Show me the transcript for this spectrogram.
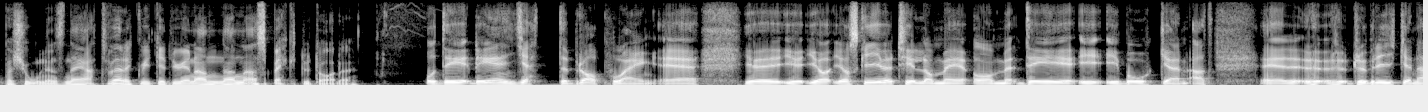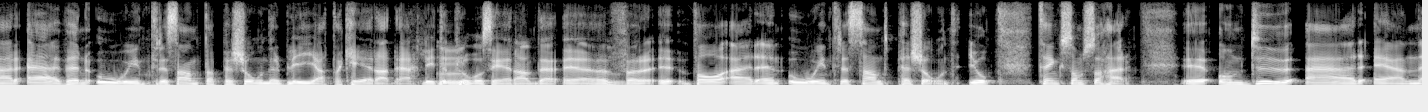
personens nätverk, vilket ju är en annan aspekt utav det. Och det, det, är en jättebra poäng. Eh, jag, jag, jag, skriver till och med om det i, i boken att eh, rubriken är även ointressanta personer blir attackerade. Lite mm. provocerande. Eh. För vad är en ointressant person? Jo, tänk som så här. Om du är en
